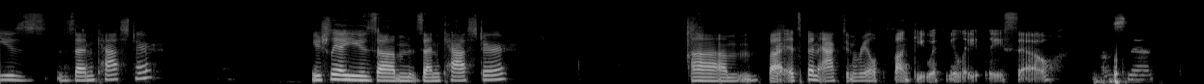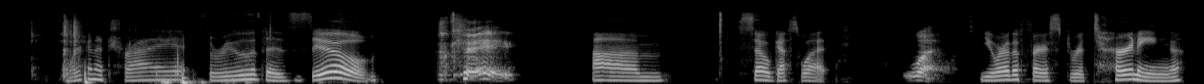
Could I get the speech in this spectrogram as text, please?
use Zencastr. Usually I use um, Zencastr, um, but it's been acting real funky with me lately. So Oh, snap. we're gonna try it through the Zoom. Okay. Um, so guess what? What? You are the first returning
